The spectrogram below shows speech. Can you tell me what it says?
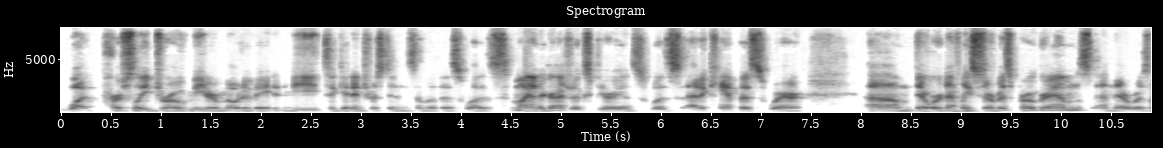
what personally drove me or motivated me to get interested in some of this was my undergraduate experience was at a campus where um, there were definitely service programs and there was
